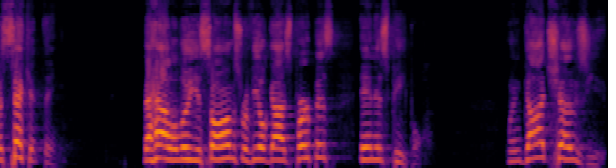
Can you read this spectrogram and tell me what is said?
The second thing the Hallelujah Psalms reveal God's purpose in His people. When God chose you,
